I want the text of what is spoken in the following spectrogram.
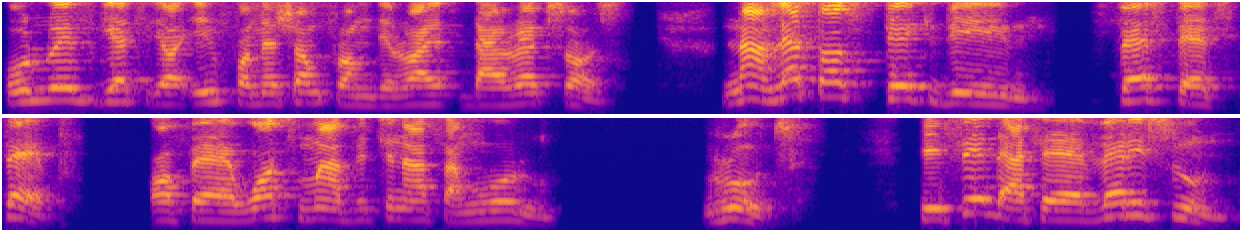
Always get your information from the right direct source. Now, let us take the first step of uh, what Mazi Chinasa Nworu wrote. He said that uh, very soon,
